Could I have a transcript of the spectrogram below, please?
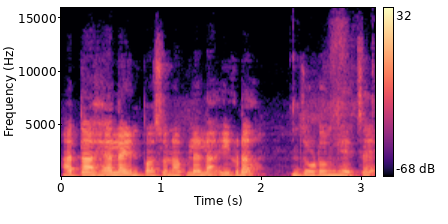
आता ह्या लाईनपासून आपल्याला इकडं जोडून घ्यायचं आहे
